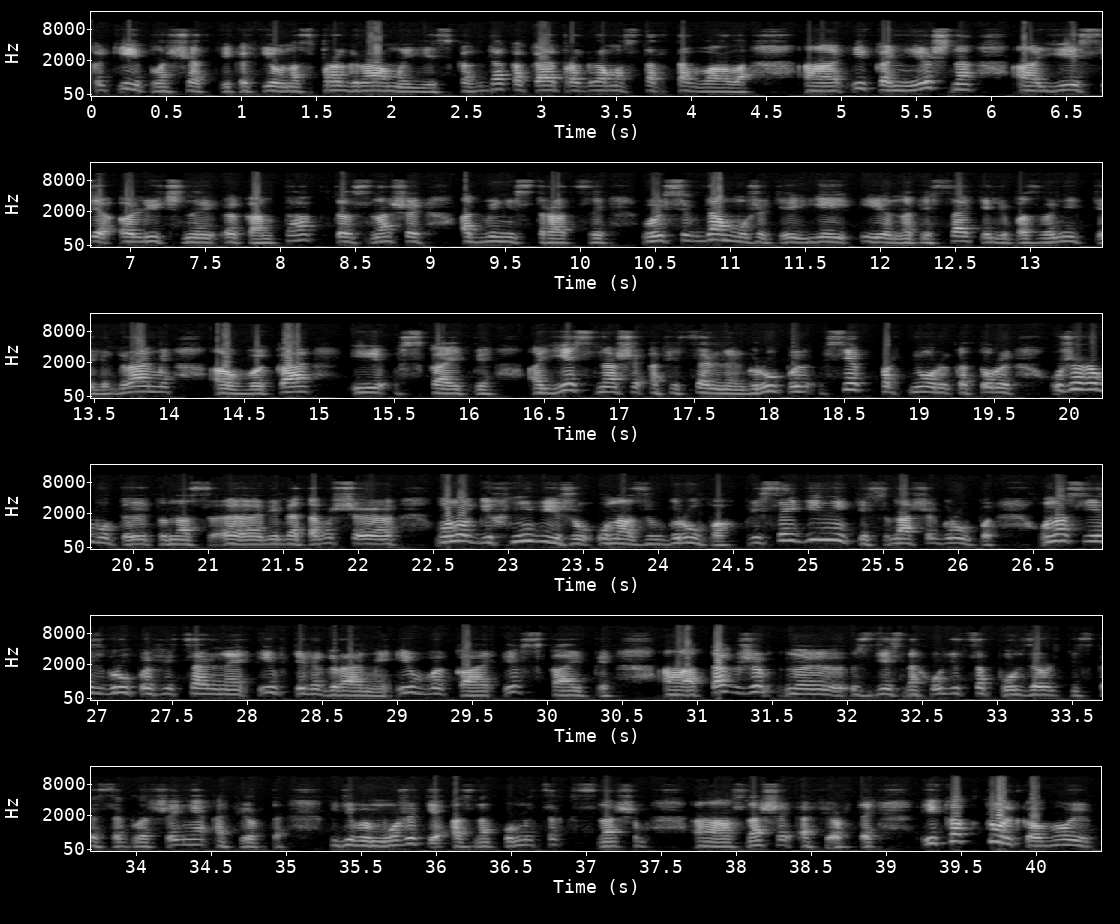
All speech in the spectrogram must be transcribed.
какие площадки, какие у нас программы есть, когда какая программа стартовала. И, конечно, есть личный э, контакт с нашей администрацией. Вы всегда можете ей и написать или позвонить в Телеграме, а в ВК и в Скайпе. А есть наши официальные группы, все партнеры, которые уже работают у нас, э, ребята, вы э, многих не вижу у нас в группах. Присоединитесь в наши группы. У нас есть группы официальные и в Телеграме, и в ВК, и в Скайпе. А также э, здесь находится пользовательское соглашение оферта, где вы можете ознакомиться с, нашим, с нашей офертой. И как только вы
